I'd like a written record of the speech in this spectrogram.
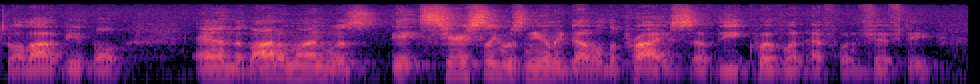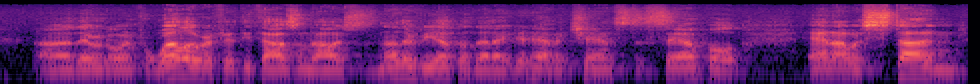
to a lot of people. And the bottom line was, it seriously was nearly double the price of the equivalent F 150. Uh, they were going for well over $50,000. It's another vehicle that I did have a chance to sample, and I was stunned.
